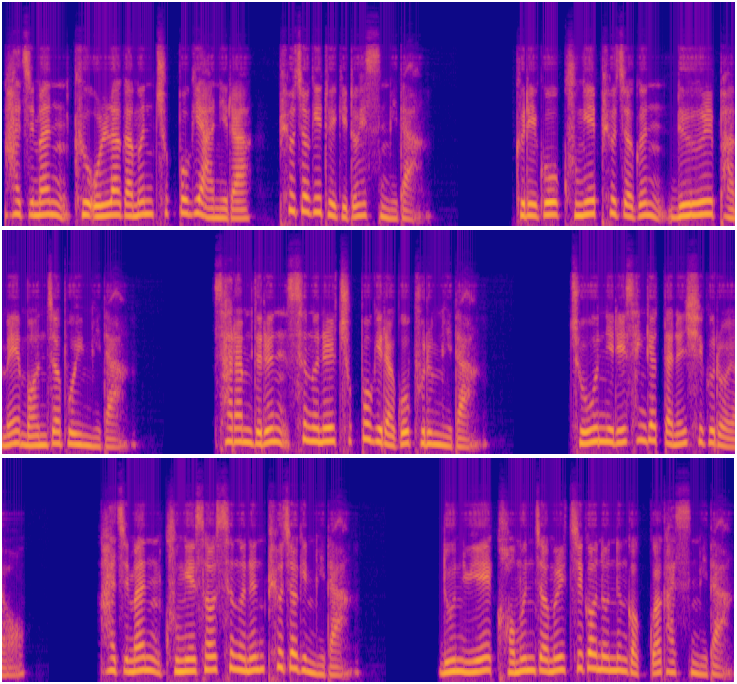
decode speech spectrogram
하지만 그 올라감은 축복이 아니라 표적이 되기도 했습니다. 그리고 궁의 표적은 늘 밤에 먼저 보입니다. 사람들은 승은을 축복이라고 부릅니다. 좋은 일이 생겼다는 식으로요. 하지만 궁에서 승은은 표적입니다. 눈 위에 검은 점을 찍어 놓는 것과 같습니다.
